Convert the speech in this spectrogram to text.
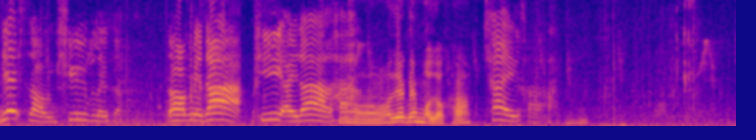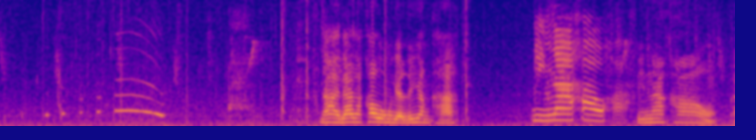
เรียกสองชื่อเลยค่ะน้องไรด้า พี่ไอด้าอ๋ค่ะ อ เรียกได้หมดเหรอคะ ใช่ค่ะ น้าไอด้าถ้าเข้าโรงเรียนหรือยังคะ ปีหน้าเข้าค่ะปีหน้าเข้าไอ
